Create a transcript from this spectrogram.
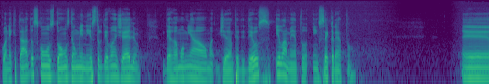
conectadas com os dons de um ministro de evangelho derramo minha alma diante de Deus e lamento em secreto. É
